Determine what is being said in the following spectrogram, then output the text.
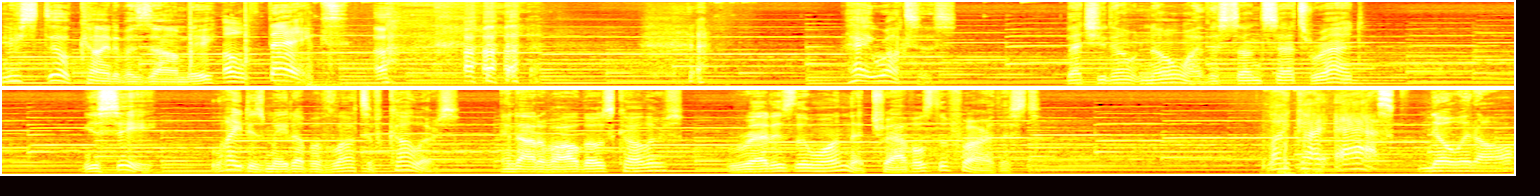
you're still kind of a zombie. Oh, thanks. Hey, Roxas. Bet you don't know why the sun sets red. You see, light is made up of lots of colors. And out of all those colors, red is the one that travels the farthest. Like I asked, know it all.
